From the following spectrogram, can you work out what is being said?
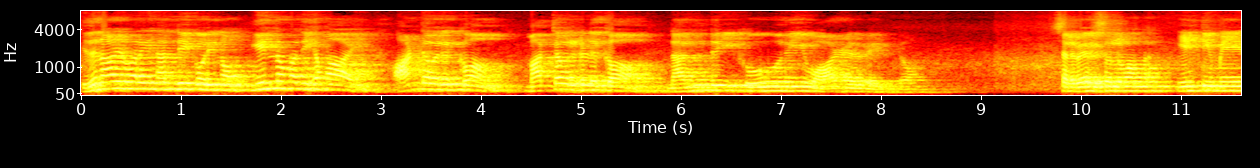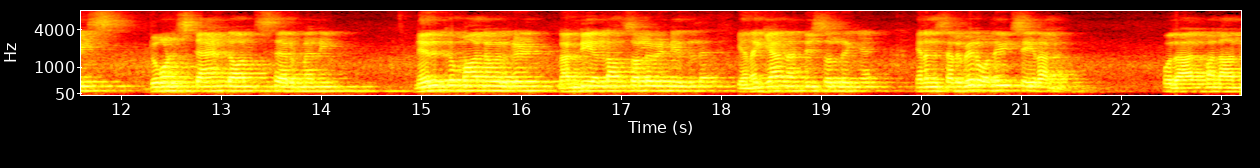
இதனால் வரை நன்றி கூறினோம். இன்னும் அதிகமாய். ஆண்டவருக்கும் மற்றவர்களுக்கும் நன்றி கூறி வாழ வேண்டும். சில பேர் சொல்லுவாங்க intimates don't stand on ceremony நெருக்கமானவர்கள் நன்றி எல்லாம் சொல்ல வேண்டியதில்லை. எனக்கு ஏன் நன்றி சொல்றீங்க? எனக்கு சில பேர் உதவி செய்கிறாங்க ஒரு ஆத்மா நான்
